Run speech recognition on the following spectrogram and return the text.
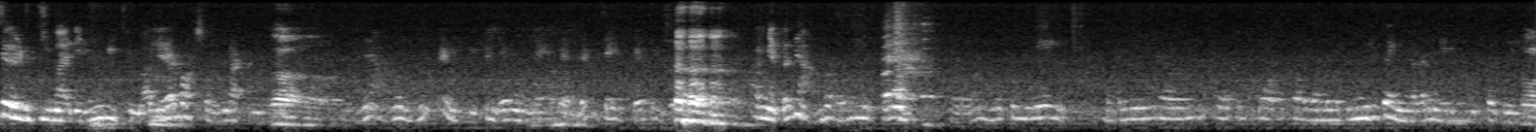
ചെടുത്തിമാരിലും വിളിക്കുമാരിലെ ഭക്ഷണം ഉണ്ടാക്കുന്നത് ഞാനൊന്നും കഴിക്കിട്ടില്ല മുന്നേ എല്ലാം ചെയ്തിട്ടില്ല അങ്ങനത്തെ ഞാൻ ഇവിടെ വന്നിട്ട് ഇവിടെ ആ, ഒരു പെങ്ങളല്ലേ ആ.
